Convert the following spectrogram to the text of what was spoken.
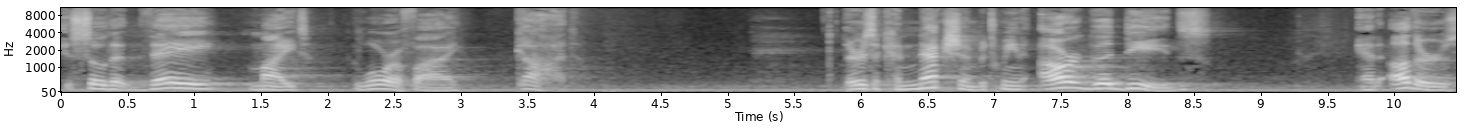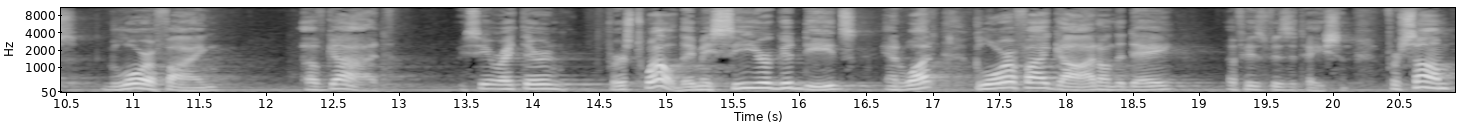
is so that they might glorify God. There is a connection between our good deeds and others glorifying of God. We see it right there in verse 12. They may see your good deeds and what? Glorify God on the day of his visitation. For some,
